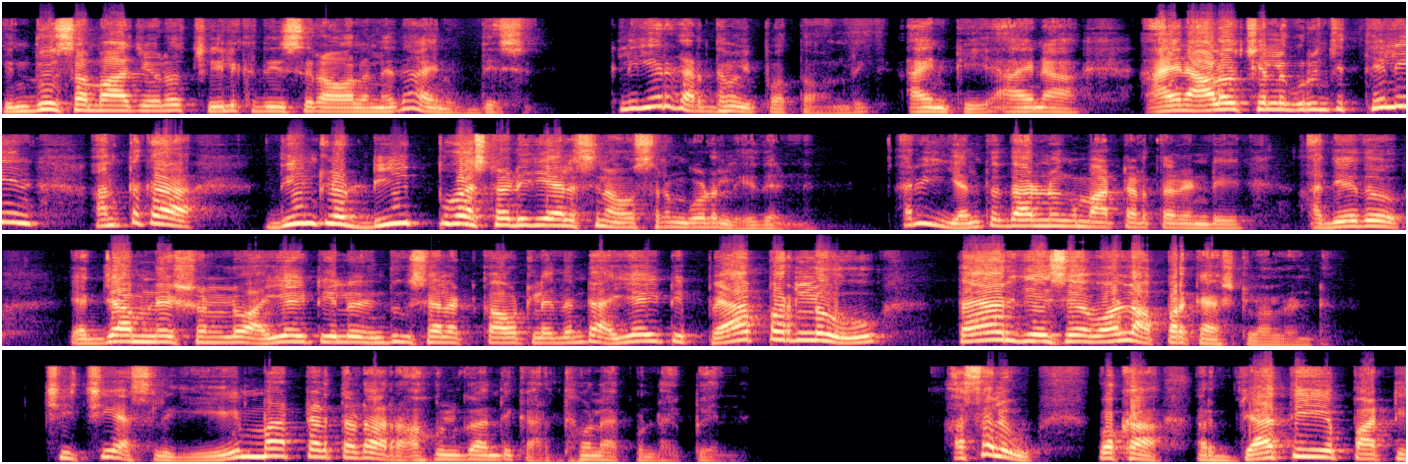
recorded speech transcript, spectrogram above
హిందూ సమాజంలో చీలిక తీసుకురావాలనేది ఆయన ఉద్దేశం. క్లియర్గా అర్థమైపోతా ఉంది. ఆయనకి ఆయన ఆయన ఆలోచనల గురించి తెలియ అంతగా దీంట్లో డీప్గా స్టడీ చేయాల్సిన అవసరం కూడా లేదండి. అరే ఎంత దారుణంగా మాట్లాడతాడండి? అదేదో ఎగ్జామినేషన్లో ఐఐటీలో ఎందుకు సెలెక్ట్ కావట్లేదంటే ఐఐటి పేపర్లు తయారు చేసేవాళ్ళు అప్పర్ క్యాస్ట్ వాళ్ళంట. చిచి అసలు ఏం మాట్లాడతాడో ఆ రాహుల్ గాంధీకి అర్థం లేకుండా అయిపోయింది. అసలు ఒక జాతీయ పార్టీ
